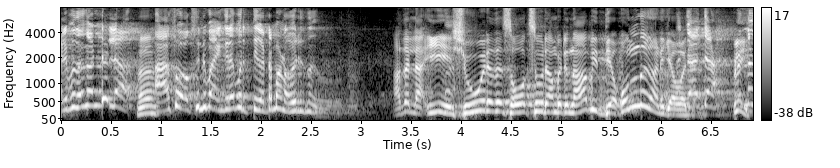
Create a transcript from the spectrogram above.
അത്ഭുതം കണ്ടില്ല ആ. സോക്സിന് ഭയങ്കര വൃത്തികെട്ട മണമായിരുന്നു. അതല്ല ഈ ഷൂരത് സോക്സ് ഊരാൻ പറ്റുന്ന ആ വിദ്യ ഒന്ന് കാണിക്കാവോ? പ്ലീസ്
